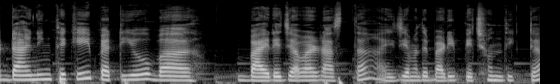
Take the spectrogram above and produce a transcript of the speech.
আর ডাইনিং থেকেই প্যাটিও বা বাইরে যাওয়ার রাস্তা, এই যে আমাদের বাড়ির পেছন দিকটা।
